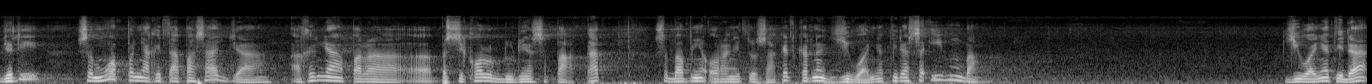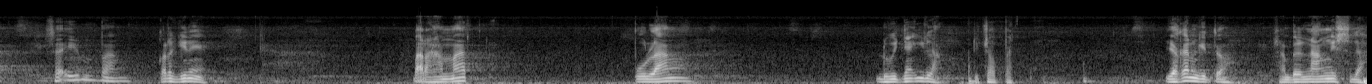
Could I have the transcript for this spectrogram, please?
Jadi semua penyakit apa saja, akhirnya para uh, psikolog dunia sepakat sebabnya orang itu sakit karena jiwanya tidak seimbang. Jiwanya tidak seimbang. Karena gini, Pak Rahmat pulang duitnya hilang dicopet. Ya kan gitu sambil nangis dah.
